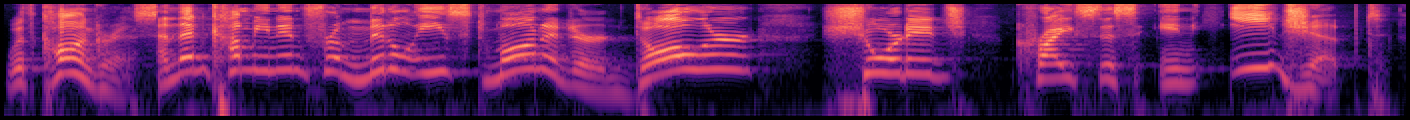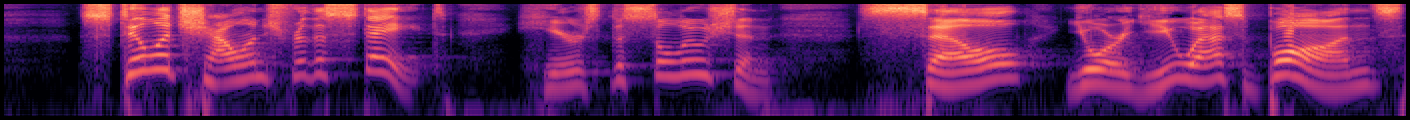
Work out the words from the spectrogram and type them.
with Congress. And then coming in from Middle East Monitor dollar shortage crisis in Egypt. Still a challenge for the state. Here's the solution sell your U.S. bonds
